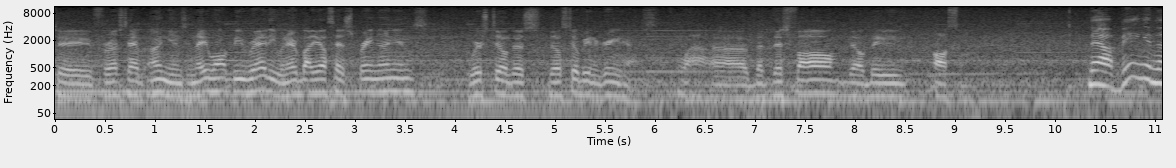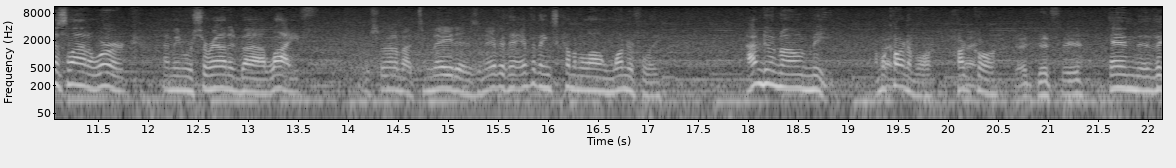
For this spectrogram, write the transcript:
to for us to have onions, and they won't be ready when everybody else has spring onions. We're still just they'll still be in a greenhouse. Wow. Uh, but this fall they'll be awesome. Now, being in this line of work, I mean, we're surrounded by life. We're surrounded by tomatoes and everything. Everything's coming along wonderfully. I'm doing my own meat. I'm a carnivore, hardcore. Right. Good, good for you. And the,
